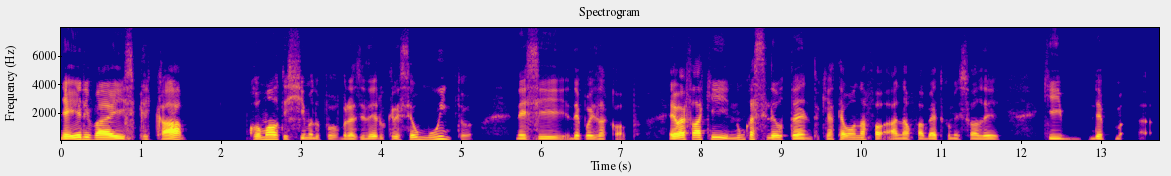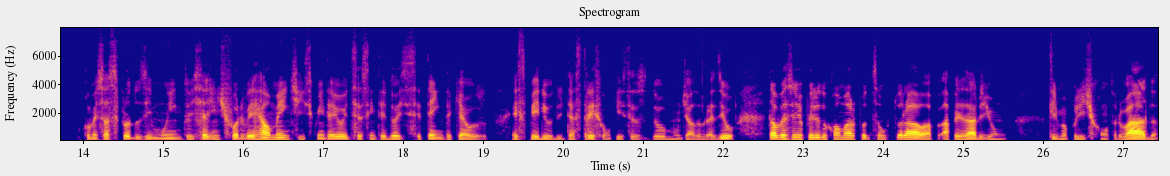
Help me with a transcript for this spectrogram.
E aí ele vai explicar como a autoestima do povo brasileiro cresceu muito nesse depois da Copa. Ele vai falar que nunca se leu tanto, que até o analfabeto começou a ler, que de, começou a se produzir muito. E se a gente for ver realmente, 58, 62 e 70, que é os, esse período das três conquistas do Mundial do Brasil, talvez seja o período com a maior produção cultural, apesar de um clima político conturbado.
